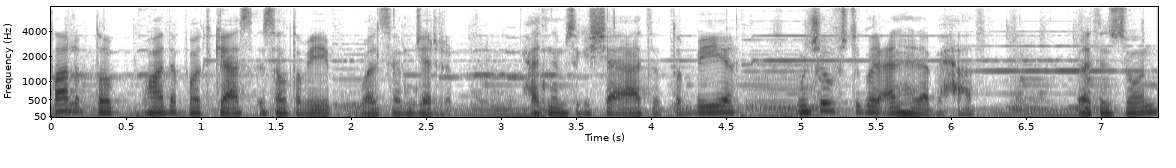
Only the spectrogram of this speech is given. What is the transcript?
طالب طب وهذا بودكاست إسأل طبيب والسر مجرب. حيث نمسك الشائعات الطبية ونشوف إيش تقول عنها الأبحاث. ولا تنسون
